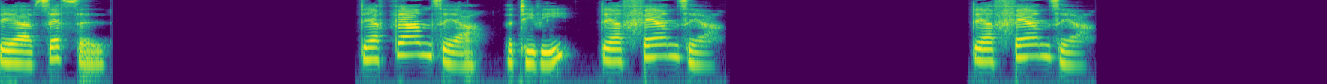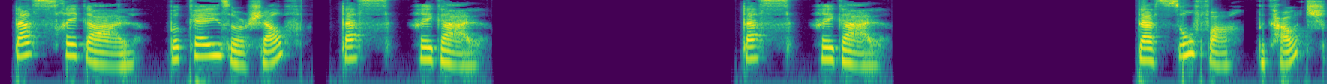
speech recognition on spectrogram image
der Sessel. Der Fernseher, the TV, der Fernseher. Der Fernseher. Das Regal, bookcase or shelf, das Regal. Das Regal. Das Sofa, the couch,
